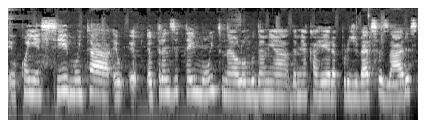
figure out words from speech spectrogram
eu conheci muita, eu, eu, eu, transitei muito, né, ao longo da minha, da minha carreira por diversas áreas.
